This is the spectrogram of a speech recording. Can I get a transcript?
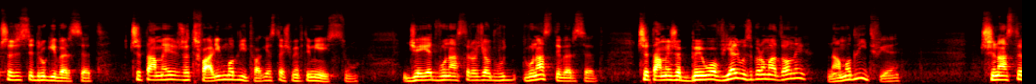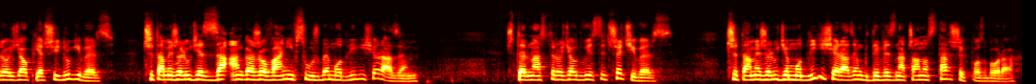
42 werset. Czytamy, że trwali w modlitwach. Jesteśmy w tym miejscu. Dzieje, 12 rozdział, 12 werset. Czytamy, że było wielu zgromadzonych na modlitwie. 13 rozdział, pierwszy i drugi wers. Czytamy, że ludzie zaangażowani w służbę modlili się razem. 14 rozdział, 23 wers czytamy, że ludzie modlili się razem, gdy wyznaczano starszych po zborach.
